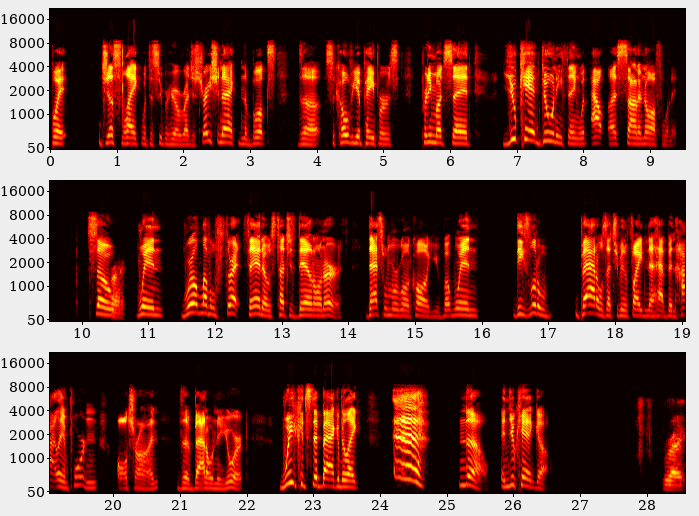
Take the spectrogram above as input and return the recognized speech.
but just like with the Superhero Registration Act in the books, the Sokovia Papers pretty much said you can't do anything without us signing off on it. So Right. when world level threat Thanos touches down on Earth, that's when we're going to call you. But when these little battles that you've been fighting that have been highly important, Ultron, the battle in New York, we could sit back and be like, eh, no, and you can't go. right.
